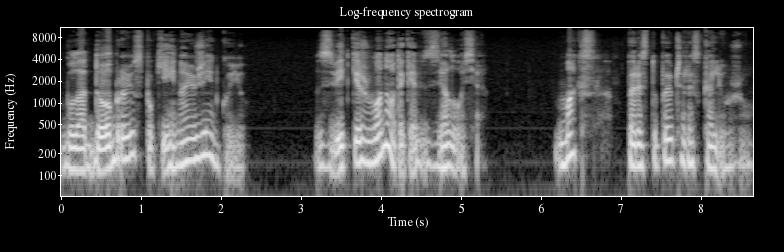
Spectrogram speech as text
була доброю, спокійною жінкою. Звідки ж воно таке взялося? Макс переступив через калюжу.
